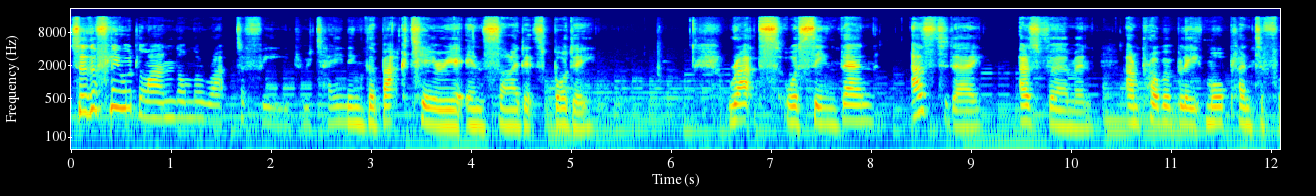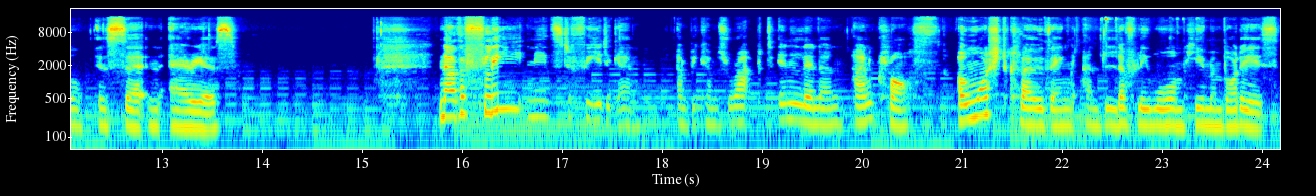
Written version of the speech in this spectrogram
So the flea would land on the rat to feed, retaining the bacteria inside its body. Rats were seen then, as today, as vermin and probably more plentiful in certain areas. Now, the flea needs to feed again and becomes wrapped in linen and cloth, unwashed clothing, and lovely warm human bodies.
